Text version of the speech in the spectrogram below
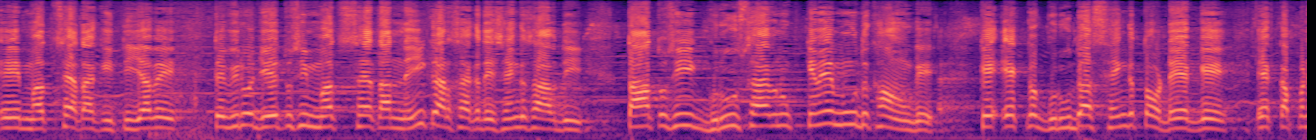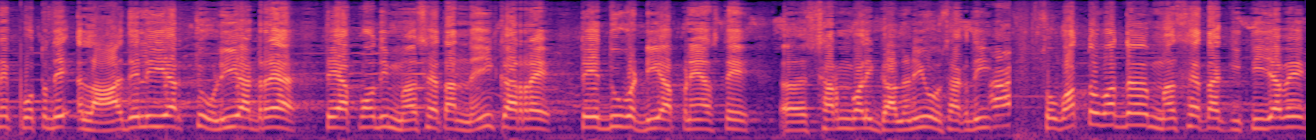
ਇਹ ਮਦਦ ਸਹਾਇਤਾ ਕੀਤੀ ਜਾਵੇ। ਤੇ ਵੀਰੋ, ਜੇ ਤੁਸੀਂ ਮਤ ਸਹਾਇਤਾ ਨਹੀਂ ਕਰ ਸਕਦੇ ਸਿੰਘ ਸਾਹਿਬ ਦੀ, ਤਾਂ ਤੁਸੀਂ ਗੁਰੂ ਸਾਹਿਬ ਨੂੰ ਕਿਵੇਂ ਮੂੰਹ ਦਿਖਾਓਗੇ ਕਿ ਇੱਕ ਗੁਰੂ ਦਾ ਸਿੰਘ ਤੁਹਾਡੇ ਅੱਗੇ, ਇੱਕ ਆਪਣੇ ਪੁੱਤ ਦੇ ਇਲਾਜ ਦੇ ਲਈ ਯਾਰ ਝੋਲੀ ਅੱਡ ਰਿਹਾ ਹੈ ਤੇ ਆਪਾਂ ਉਹਦੀ ਮਤ ਸਹਾਇਤਾ ਨਹੀਂ ਕਰ ਰਹੇ, ਤੇ ਇਦੋਂ ਵੱਡੀ ਆਪਣੇ ਵਾਸਤੇ ਸ਼ਰਮ ਵਾਲੀ ਗੱਲ ਨਹੀਂ ਹੋ ਸਕਦੀ। ਸੋ ਵੱਧ ਤੋਂ ਵੱਧ ਮਦਦ ਸਹਾਇਤਾ ਕੀਤੀ ਜਾਵੇ।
